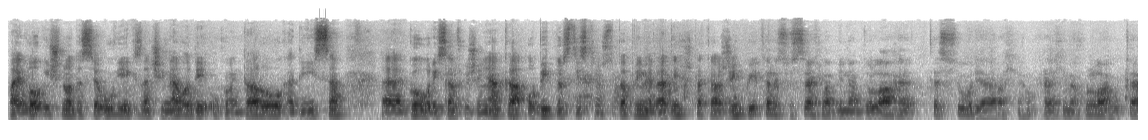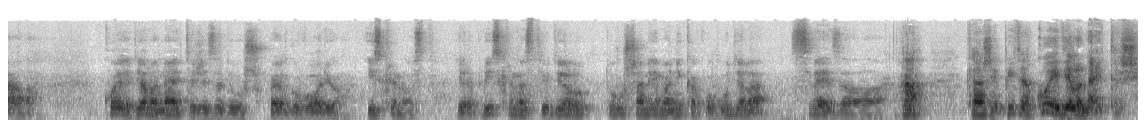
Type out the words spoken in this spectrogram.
Pa je logično da se uvijek znači navode u komentaru ovog hadisa e, govor islamskog učenjaka o bitnosti iskrenosti. Pa primjer radi, šta kaže? Pitali su Sehla bin Abdullaha Tesurija, rahimahullahu ta'ala, koje je dijelo najteže za dušu? Pa je odgovorio, iskrenost. Jer pri iskrenosti u dijelu duša nema nikakvog udjela, sve za Allah. Ha, kaže, pita, koje je dijelo najteže?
